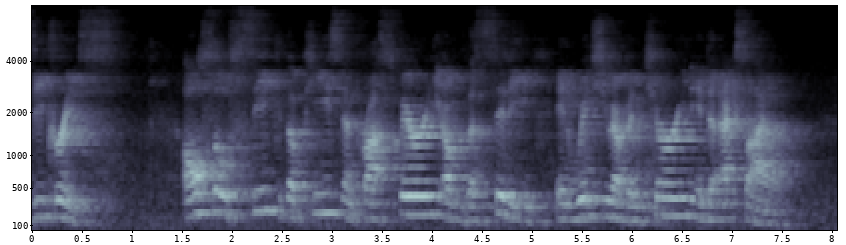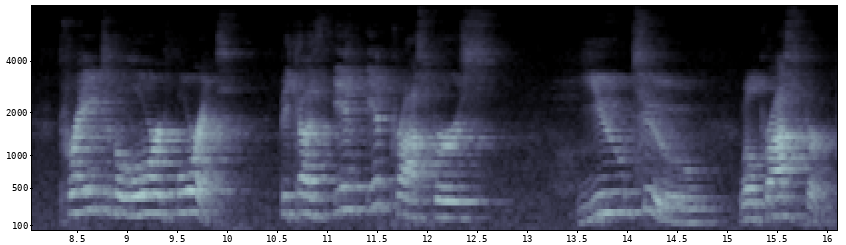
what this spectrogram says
decrease. Also seek the peace and prosperity of the city in which you have been carried into exile. Pray to the Lord for it, because if it prospers, you too will prosper.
